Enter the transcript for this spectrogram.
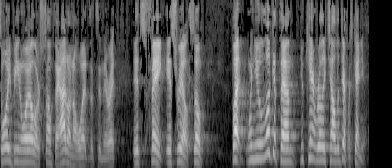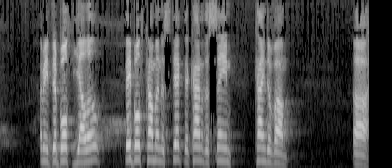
soybean oil or something. I don't know what's in there, right? It's fake. It's real. So, but when you look at them, you can't really tell the difference, can you? I mean, they're both yellow. They both come in a stick. They're kind of the same kind of um, uh,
